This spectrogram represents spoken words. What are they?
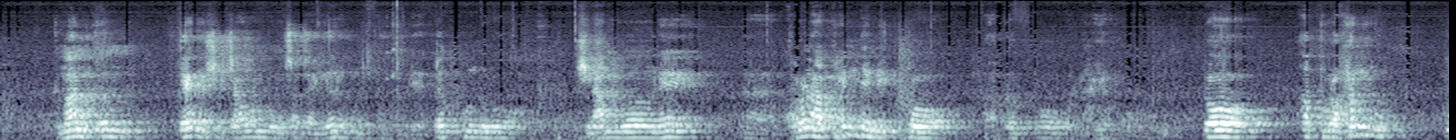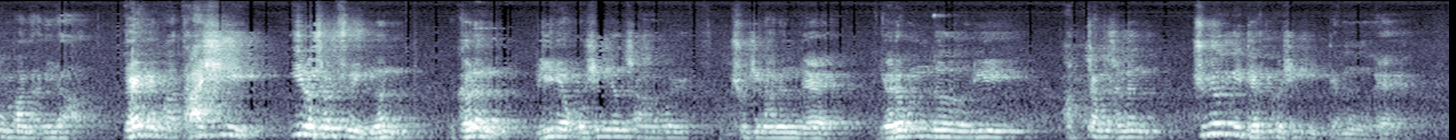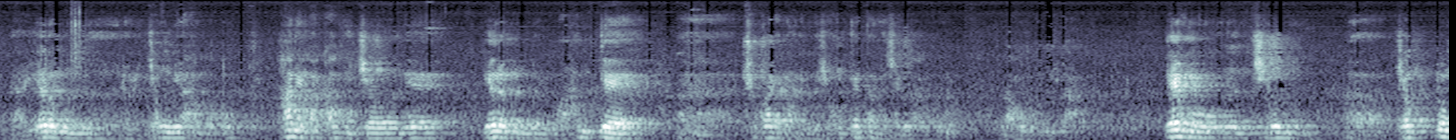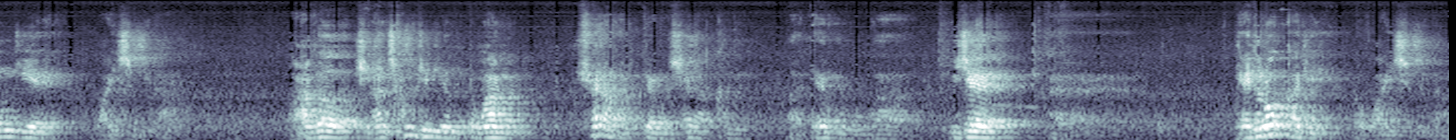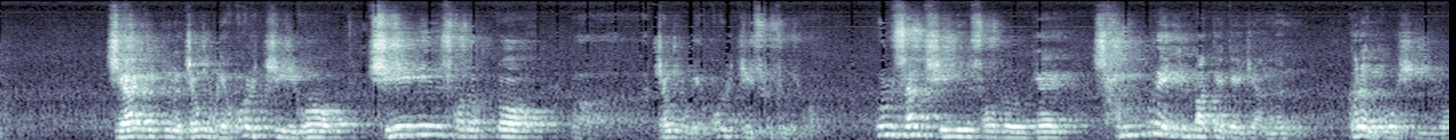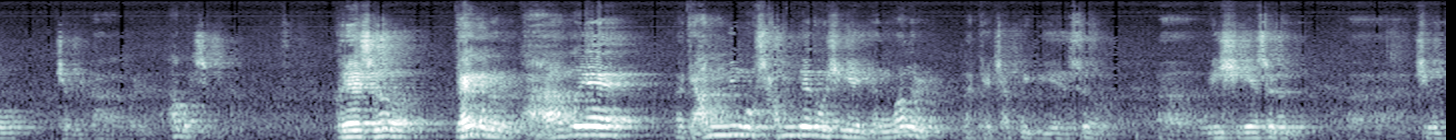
그만큼 대구시 자원봉사자 여러분들의 덕분으로 지난번에 어, 코로나 팬데믹도 어, 극복을 하였고 또 앞으로 한국뿐만 아니라 대구가 다시 일어설 수 있는 그런 미래 50년 사업을 추진하는데 여러분들이 앞장서는 주역이 될 것이기 때문에 아, 여러분들을 격려하고 한 해가 가기 전에 여러분들과 함께 아, 축하를 하는 것이 옳겠다는 생각으로 나온 겁니다. 대구는 지금 어, 격동기에 와 있습니다. 과거 지난 30년 동안 쇠락할 대로 쇠락한 어, 대구가 이제 어, 대드로까지 와 있습니다. 지하기준은 전국의 꼴찌이고 시민소득도 어, 전국의 꼴찌 수준이고 울산 시민소득의 3분의 1밖에 되지 않는 그런 도시로 전락을 하고 있습니다. 그래서 대구를 과거에 어, 대한민국 3대 도시의 영광을 어, 되찾기 위해서 어, 우리 시에서는 어, 지금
